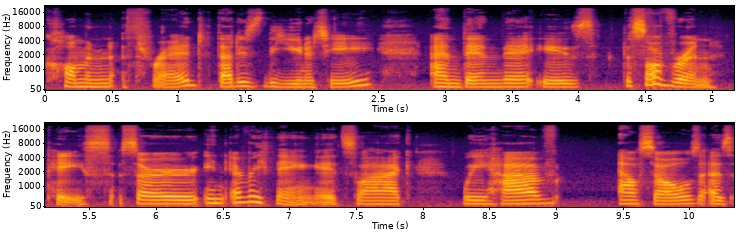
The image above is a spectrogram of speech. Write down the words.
common thread, that is the unity. And then there is the sovereign piece. So, in everything, it's like we have ourselves as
